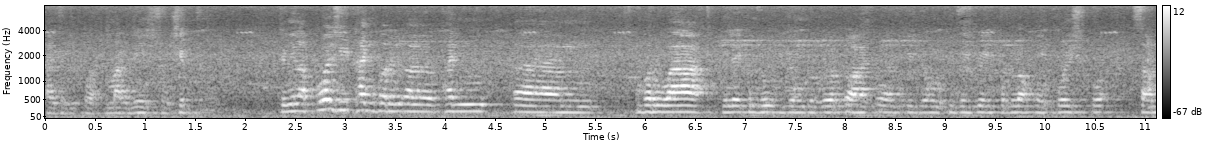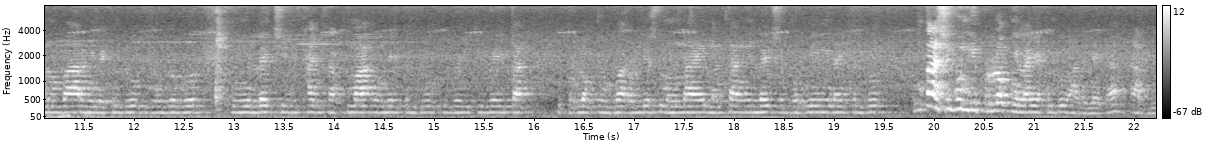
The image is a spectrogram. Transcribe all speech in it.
hai tadi po marni sungsip Kini la poesi kan ber kan jong dogur to ki jong ki be perlok ni pois ko sa nombar nilai kenduk jong dogur nilai chi kan sak ma nilai kenduk ki be ki be ta ki perlok jong bar lis mengenai nantang nilai seburni nilai kenduk. Entah si pun ki perlok nilai kenduk ada ya kan abi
